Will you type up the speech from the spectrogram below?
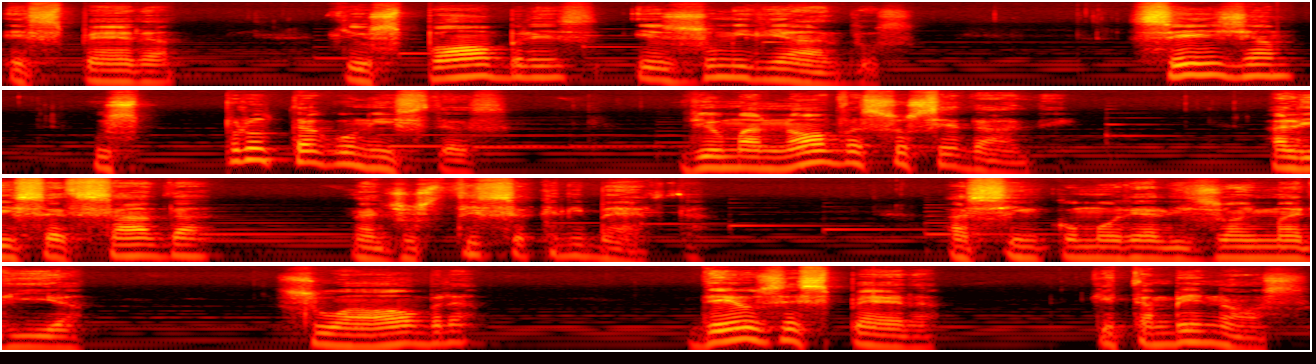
espera que os pobres e os humilhados sejam os protagonistas de uma nova sociedade, alicerçada na justiça que liberta, assim como realizou em Maria sua obra, Deus espera que também nós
